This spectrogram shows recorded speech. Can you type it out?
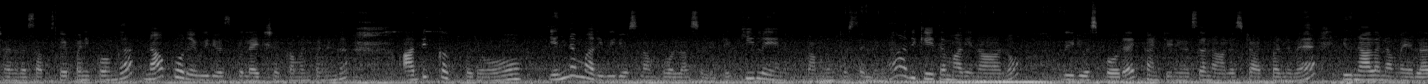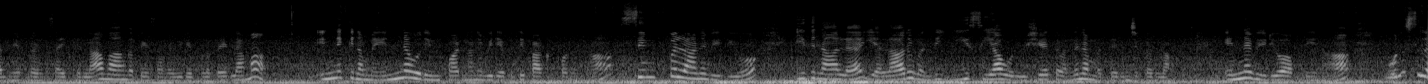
சேனலை சப்ஸ்கிரைப் பண்ணிக்கோங்க. நான் போகிற வீடியோஸ்க்கு லைக் ஷேர் கமெண்ட் பண்ணுங்கள் அதுக்கப்புறம் என்ன மாதிரி வீடியோஸ்லாம் போடலாம் சொல்லிட்டு கீழே எனக்கு கமெண்ட்டு சொல்லுங்கள் அதுக்கேற்ற மாதிரி நானும் வீடியோஸ் போட கண்டினியூஸாக நானும் ஸ்டார்ட் பண்ணுவேன். இதனால் நம்ம எல்லாருமே ஃப்ரெண்ட்ஸ் ஆகிக்கலாம் வாங்க பேசாமல் வீடியோக்குள்ளே போயிடலாமா? இன்றைக்கி நம்ம என்ன ஒரு இம்பார்ட்டண்டான வீடியோ பற்றி பார்க்க போகிறோம்னா சிம்பிளான வீடியோ இதனால் எல்லோரும் வந்து ஈஸியாக ஒரு விஷயத்தை வந்து நம்ம தெரிஞ்சுக்கலாம். என்ன வீடியோ அப்படின்னா ஒரு சில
